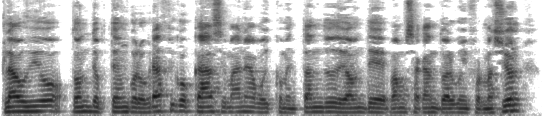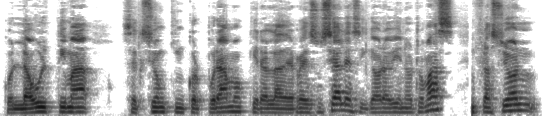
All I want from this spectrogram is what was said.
Claudio, ¿dónde obtengo los gráficos? Cada semana voy comentando de dónde vamos sacando algo de información con la última sección que incorporamos, que era la de redes sociales, así que ahora viene otro más. Inflación,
